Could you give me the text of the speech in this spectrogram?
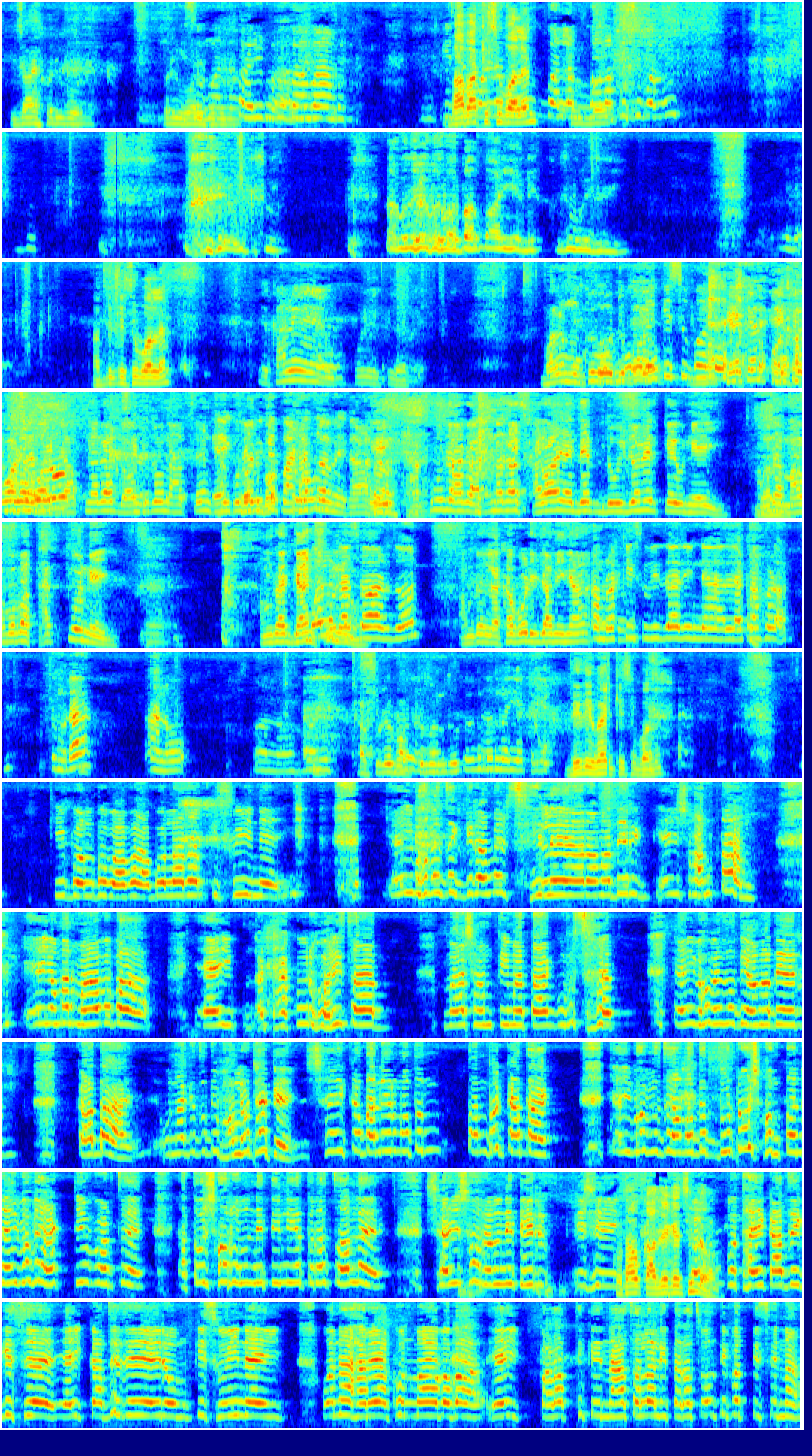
জয় হরি বল হরি বল। বাবা বাবা কিছু বলেন। বাবা কিছু আপনি কিছু বলেন। এখানে করলে কি হবে? বলো মুখে বলো। কিছু বলো। বলো? বলো। আপনারা দশজন আছেন ঠাকুরের ভক্ত। পাঠাতে হবে এই ঠাকুর আর আপনারা ছাড়া এদের দুইজনের কেউ নেই। আমরা মা বাবা থাকতেও নেই। আমরা জ্ঞান বলো শূন্য। না দশজন। আমরা লেখাপড়ি জানি না। আমরা কিছুই জানি না লেখাপড়া। তোমরা আনো আনো। ঠাকুরের ভক্তবন্ধু বন্ধু দিদি ভাই কিছু বলেন কি বলব বাবা? বলার আর কিছুই নেই। এইভাবে যে গ্রামের ছেলে আর আমাদের এই সন্তান, এই আমার মা বাবা, এই ঠাকুর হরিচাঁদ, মা শান্তি মাতা, গুরুচাঁদ, এইভাবে যদি আমাদের কাদায় ওনাকে যদি ভালো থাকে, সেই কাদানের মতন তান্ডা কাদাক। এইভাবে যে আমাদের দুটো সন্তান এইভাবে অ্যাক্টিভ করছে এত সরল নীতি নিয়ে তোরা চলে। সেই সরল নীতির কোথাও কাজে গেছিল? কোথায় কাজে গেছে? এই কাজে যে এইরকম কিছুই নেই। অনাহারে এখন মা বাবা এই পাড়ার থেকে না চালালি তারা চলতে পারতেছে না।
